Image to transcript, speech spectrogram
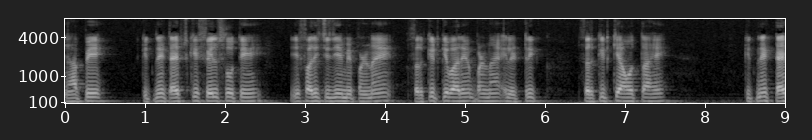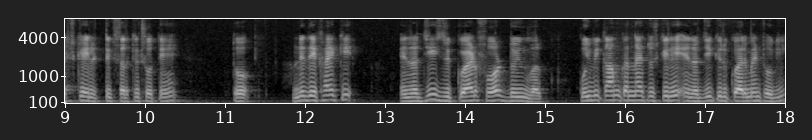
यहाँ पे कितने टाइप्स के सेल्स होते हैं ये सारी चीज़ें हमें पढ़ना है। सर्किट के बारे में पढ़ना है। इलेक्ट्रिक सर्किट क्या होता है? कितने टाइप्स के इलेक्ट्रिक सर्किट्स होते हैं? तो हमने देखा है कि energy is required for doing work कोई भी काम करना है तो उसके लिए एनर्जी की रिक्वायरमेंट होगी।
